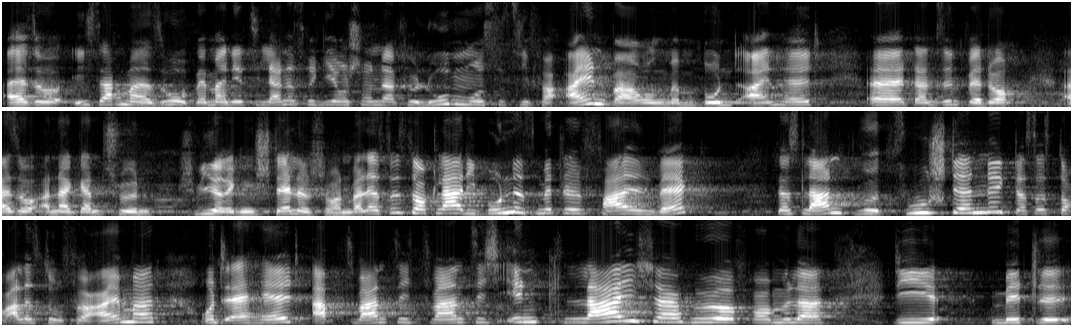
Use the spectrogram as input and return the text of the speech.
Also, ich sage mal so, wenn man jetzt die Landesregierung schon dafür loben muss, dass sie Vereinbarungen mit dem Bund einhält, äh, dann sind wir doch also an einer ganz schön schwierigen Stelle schon. Weil es ist doch klar, die Bundesmittel fallen weg. Das Land wird zuständig, das ist doch alles so vereinbart, und erhält ab 2020 in gleicher Höhe, Frau Müller, die Mittel,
